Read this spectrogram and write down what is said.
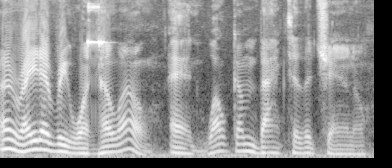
All right, everyone. Hello, and welcome back to the channel.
